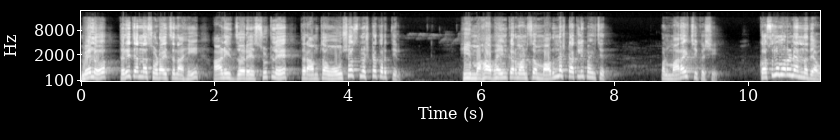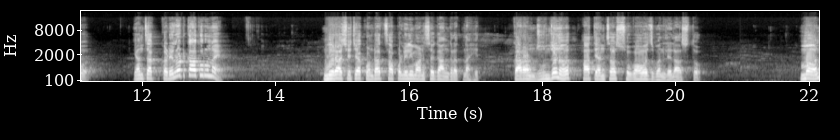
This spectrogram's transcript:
मेलो तरी त्यांना सोडायचं नाही आणि जर हे सुटले तर आमचा वंशच नष्ट करतील. ही महाभयंकर माणसं मारूनच टाकली पाहिजेत. पण मारायची कशी? कसलं मरण यांना द्यावं? यांचा कडेलोट का करू नये? निराशेच्या कोंडात सापडलेली माणसं गांगरत नाहीत. कारण झुंजणं हा त्यांचा स्वभावच बनलेला असतो. मन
